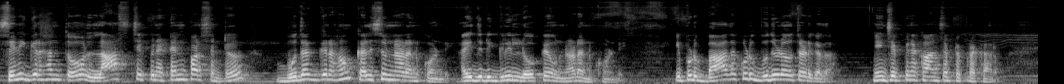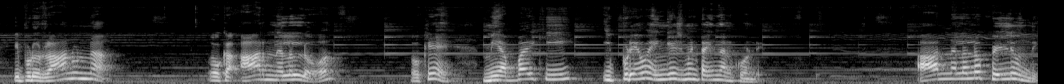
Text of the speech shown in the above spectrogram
శనిగ్రహంతో లాస్ట్ చెప్పిన టెన్ పర్సెంట్ బుధగ్రహం కలిసి ఉన్నాడు అనుకోండి. ఐదు డిగ్రీల లోపే ఉన్నాడు అనుకోండి. ఇప్పుడు బాధకుడు బుధుడు అవుతాడు కదా. నేను చెప్పిన కాన్సెప్ట్ ప్రకారం. ఇప్పుడు రానున్న ఒక ఆరు నెలల్లో ఓకే? మీ అబ్బాయికి ఇప్పుడేమో ఎంగేజ్మెంట్ అయింది అనుకోండి ఆరు నెలల్లో పెళ్ళి ఉంది.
